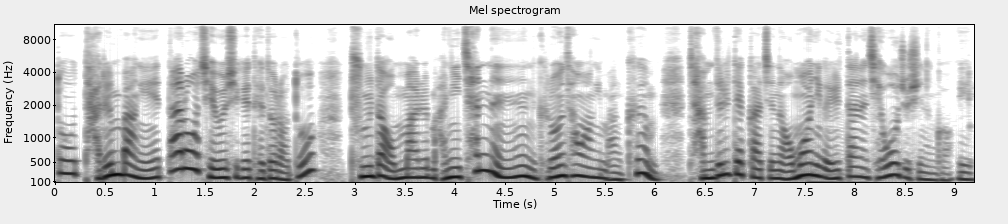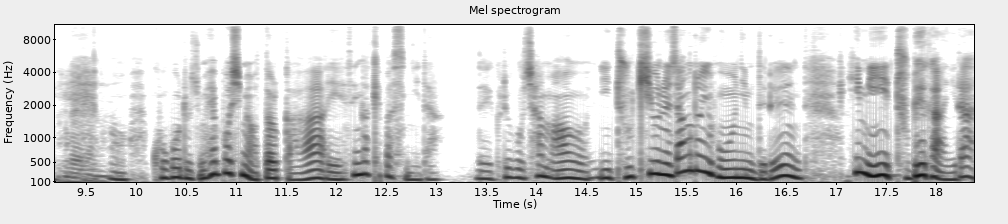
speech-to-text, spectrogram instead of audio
또 다른 방에 따로 재우시게 되더라도 둘 다 엄마를 많이 찾는 그런 상황인 만큼 잠들 때까지는 어머니가 일단은 재워주시는 거, 예, 네. 어, 그거를 좀 해보시면 어떨까 예, 생각해봤습니다. 네 그리고 참 아우 이 둘 키우는 쌍둥이 부모님들은 힘이 두 배가 아니라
